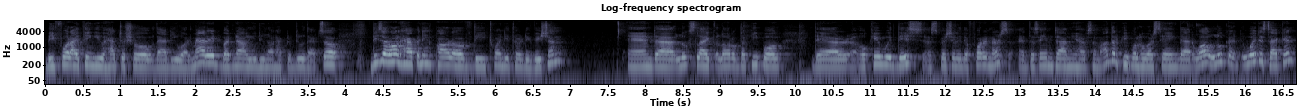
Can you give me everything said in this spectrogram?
Before, I think you had to show that you are married, but now you do not have to do that. So these are all happening part of the 2030 vision. And uh, looks like a lot of the people they are okay with this especially the foreigners. At the same time you have some other people who are saying that well look at wait a second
